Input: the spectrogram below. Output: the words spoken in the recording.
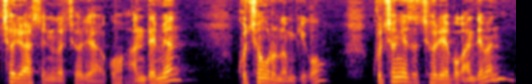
처리할 수 있는 거 처리하고 안 되면 구청으로 넘기고 구청에서 처리해보고 안 되면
